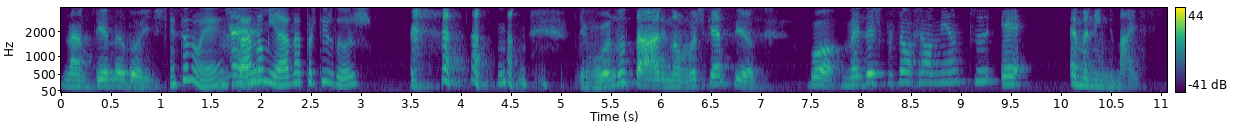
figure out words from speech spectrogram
na Antena 2. Então não é? Mas... Está nomeada a partir de hoje. Eu vou anotar e não vou esquecer. Bom, mas a expressão realmente é a Manning Nice.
